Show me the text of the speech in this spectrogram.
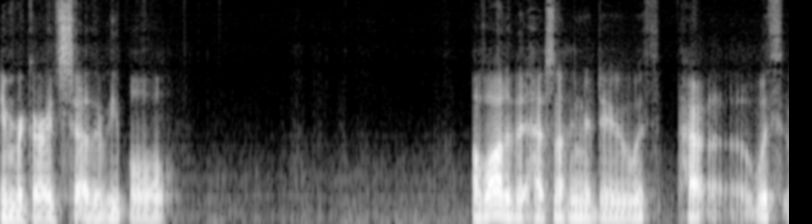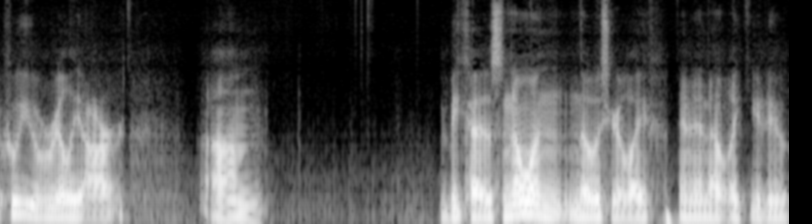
in regards to other people, a lot of it has nothing to do with how, with who you really are. Um, because no one knows your life in and out like you do.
